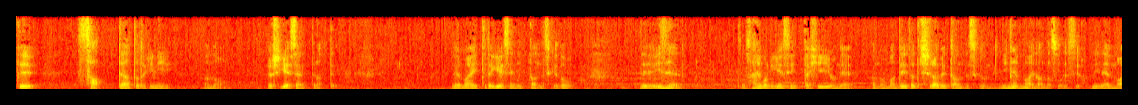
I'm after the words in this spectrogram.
てさってなった時にあのよしゲーセンってなって。で前行ってたゲーセンに行ったんですけどで以前その最後にゲーセン行った日をねあの、まあ、データで調べたんですけどね2年前なんだそうですよ2年前。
